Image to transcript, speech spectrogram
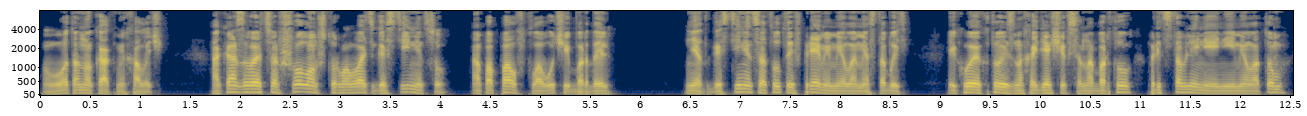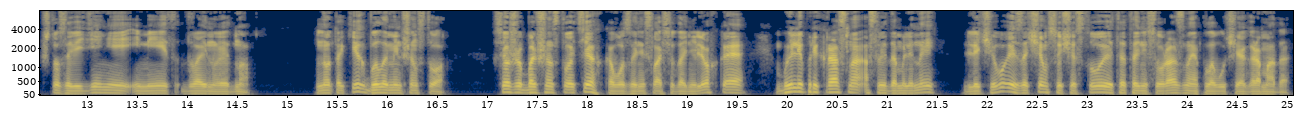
Вот оно как, Михалыч. Оказывается, шел он штурмовать гостиницу, а попал в плавучий бордель. Нет, гостиница тут и впрямь имела место быть, и кое-кто из находящихся на борту представления не имел о том, что заведение имеет двойное дно. Но таких было меньшинство. Все же большинство тех, кого занесла сюда нелегкая, были прекрасно осведомлены, для чего и зачем существует эта несуразная плавучая громада.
